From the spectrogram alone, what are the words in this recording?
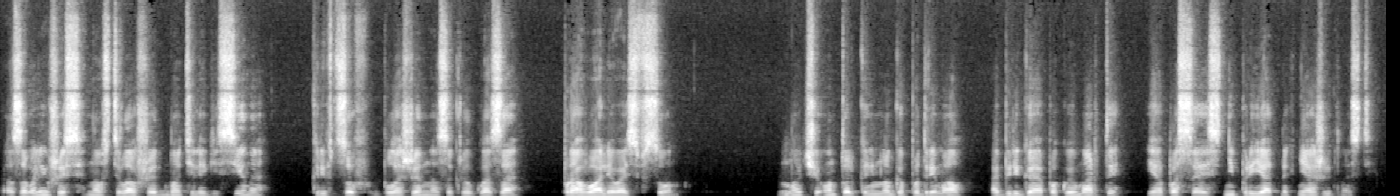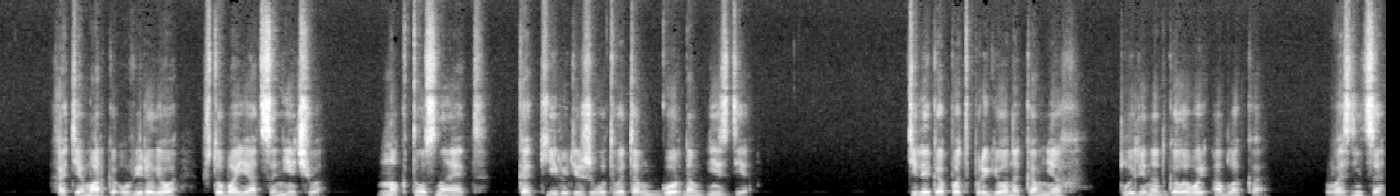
Завалившись на устилавшее дно телеги сена, Кривцов блаженно закрыл глаза, проваливаясь в сон. Ночью он только немного подремал, оберегая покой Марты и опасаясь неприятных неожиданностей. Хотя Марко уверил его, что бояться нечего, но кто знает, какие люди живут в этом горном гнезде. Телега подпрыгивала на камнях, плыли над головой облака. Возница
